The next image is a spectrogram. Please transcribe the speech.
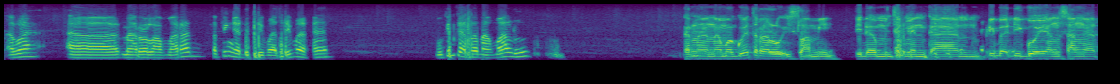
apa eh, naruh lamaran tapi nggak diterima-terima kan? Mungkin karena nama lu. karena nama gue terlalu islami tidak mencerminkan pribadi gue yang sangat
